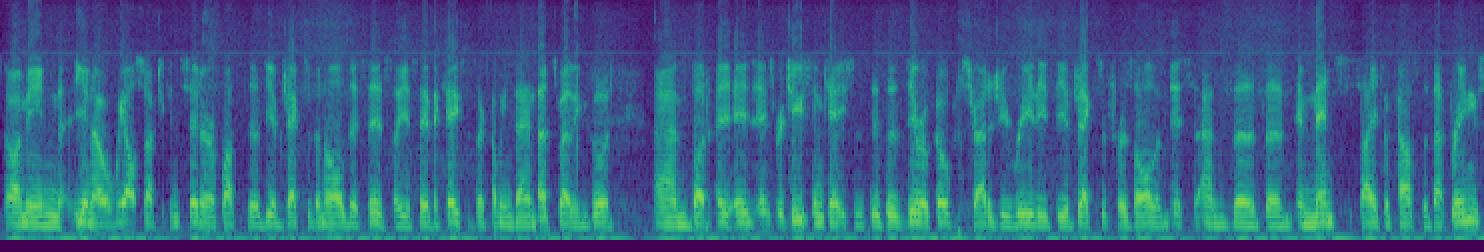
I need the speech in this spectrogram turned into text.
So, I mean, you know, we also have to consider what the, the objective in all this is. So you say the cases are coming down, that's well and good. Um, but is, is reducing cases is a zero COVID strategy really the objective for us all in this and the, the immense societal cost that that brings?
